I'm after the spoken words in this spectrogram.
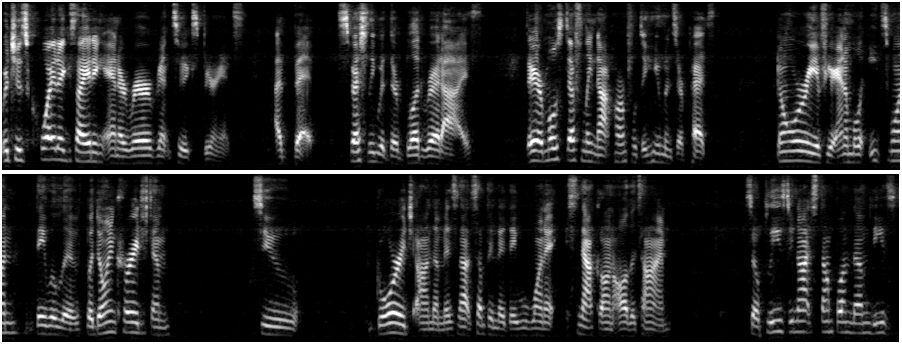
which is quite exciting and a rare event to experience. I bet, especially with their blood red eyes. They are most definitely not harmful to humans or pets. Don't worry if your animal eats one, they will live, but don't encourage them to gorge on them. It's not something that they will want to snack on all the time. So please do not stomp on them. These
